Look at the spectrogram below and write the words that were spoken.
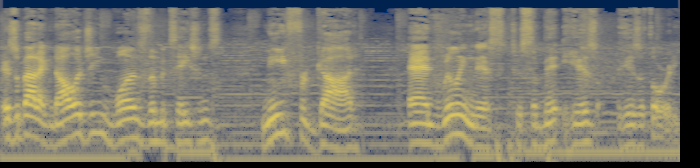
It's about acknowledging one's limitations, need for God, and willingness to submit his his authority.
